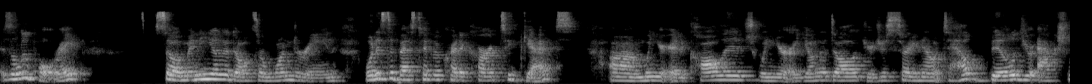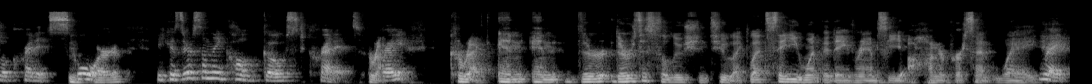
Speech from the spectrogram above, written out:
is a loophole, right? So many young adults are wondering what is the best type of credit card to get um, when you're in college, when you're a young adult, you're just starting out to help build your actual credit score because there's something called ghost credit, Correct. right? Correct. And and there there's a solution too. Like let's say you went the Dave Ramsey 100% way. Right.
